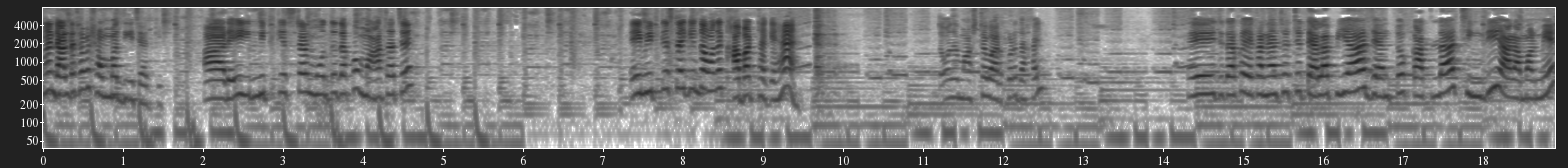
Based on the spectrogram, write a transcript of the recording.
মানে ডালটা সবাই সম্বাদ দিয়েছে আর কি। আর এই মিট কেসটার মধ্যে দেখো মাছ আছে। এই মিট কেসটাই কিন্তু আমাদের খাবার থাকে হ্যাঁ? তোমাদের মাছটা বার করে দেখাই। এই যে দেখো, এখানে আছে হচ্ছে তেলাপিয়া, জ্যান্ত, কাতলা, চিংড়ি আর আমার মেয়ের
